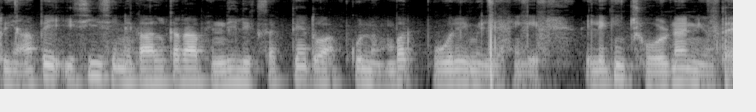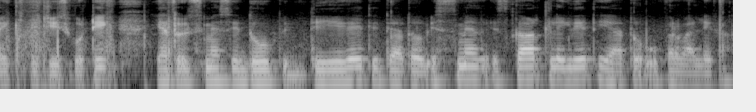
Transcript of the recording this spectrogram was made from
तो यहाँ पे इसी से निकाल कर आप हिंदी लिख सकते हैं तो आपको नंबर पूरे मिल जाएँगे। लेकिन छोड़ना नहीं होता है किसी चीज़ को, ठीक? या तो इसमें से दो दिए गए थे, या तो इसमें, इसका अर्थ लिख देते, या तो ऊपर वाले का,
